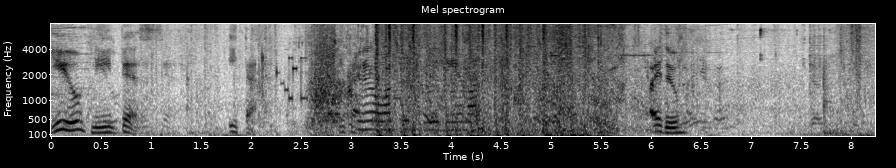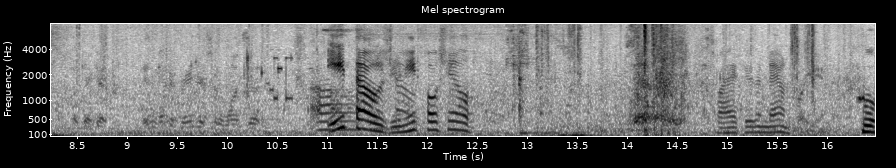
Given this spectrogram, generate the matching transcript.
You need this. Eat that. Eat that. Anyone wants this blue DMR? I do. Okay, good. Isn't Epic Rangers who wants it? Uh, Eat those. You need full shield. That's why I threw them down for you. Who?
